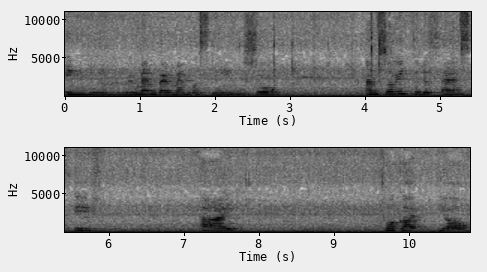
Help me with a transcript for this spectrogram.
in remember members' name. So I'm sorry to the fans if I forgot your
